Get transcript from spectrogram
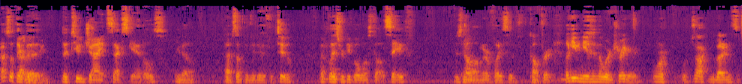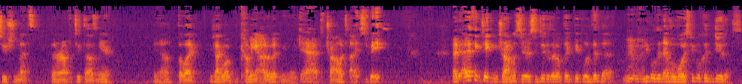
I also think the leaving. the two giant sex scandals, you know, have something to do with the two. A place where people once felt safe is no longer a place of comfort. Like even using the word trigger, we're we're talking about an institution that's been around for two thousand years. You know, but like you talk about coming out of it, and you're like, yeah, it traumatized me. I, I think taking trauma seriously too, because I don't think people did that. People didn't have a voice. People couldn't do this.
